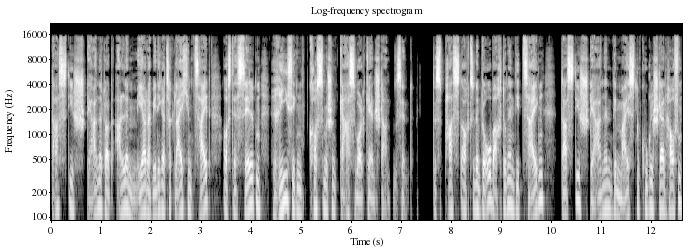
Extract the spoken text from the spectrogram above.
dass die Sterne dort alle mehr oder weniger zur gleichen Zeit aus derselben riesigen kosmischen Gaswolke entstanden sind. Das passt auch zu den Beobachtungen, die zeigen, dass die Sterne in den meisten Kugelsternhaufen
